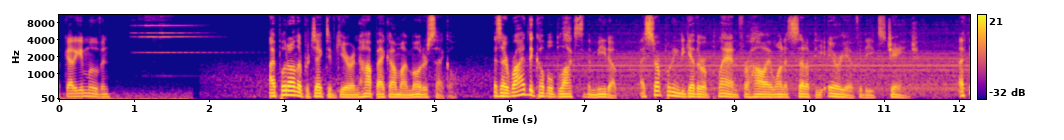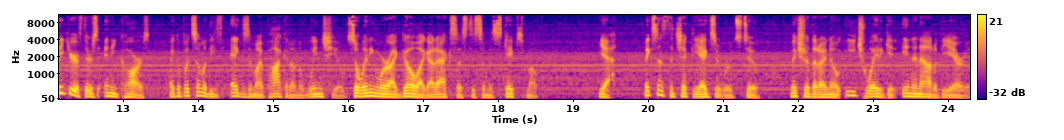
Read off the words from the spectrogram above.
I've got to get moving. I put on the protective gear and hop back on my motorcycle. As I ride the couple blocks to the meetup, I start putting together a plan for how I want to set up the area for the exchange. I figure if there's any cars, I could put some of these eggs in my pocket on the windshield, so anywhere I go, I got access to some escape smoke. Yeah, makes sense to check the exit routes too. Make sure that I know each way to get in and out of the area.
